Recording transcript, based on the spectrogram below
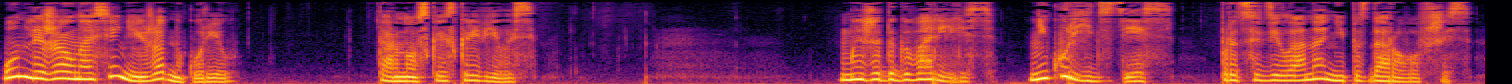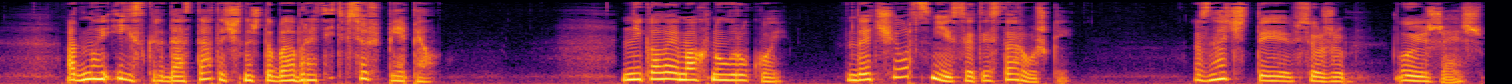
он лежал на сене и жадно курил. Тарновская скривилась. «Мы же договорились не курить здесь», — процедила она, не поздоровавшись. «Одной искры достаточно, чтобы обратить все в пепел». Николай махнул рукой. «Да черт с ней, с этой старушкой. Значит, ты все же уезжаешь.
